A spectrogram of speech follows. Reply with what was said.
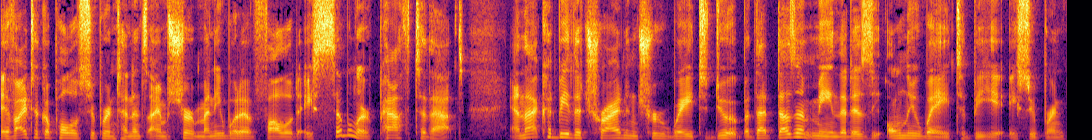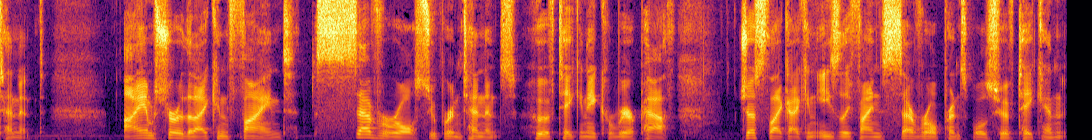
If I took a poll of superintendents, I am sure many would have followed a similar path to that. And that could be the tried and true way to do it, but that doesn't mean that is the only way to be a superintendent. I am sure that I can find several superintendents who have taken a career path, just like I can easily find several principals who have taken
